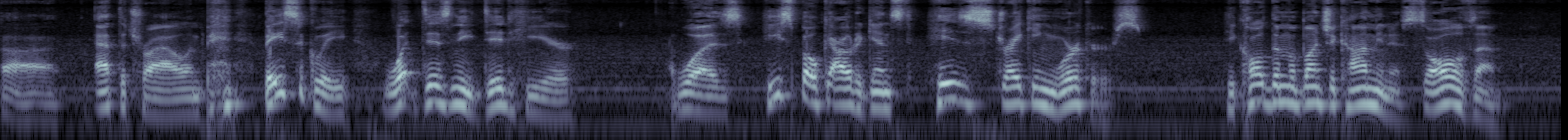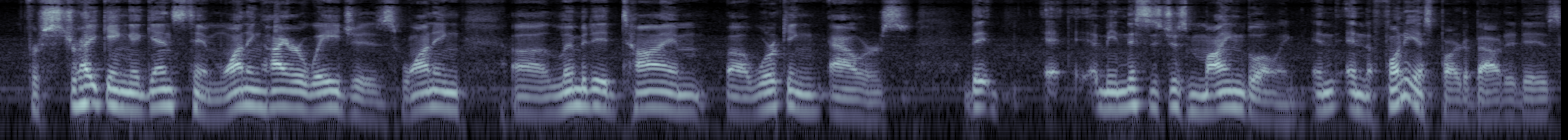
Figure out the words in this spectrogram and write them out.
uh, at the trial, and basically what Disney did here was he spoke out against his striking workers. He called them a bunch of communists, all of them for striking against him, wanting higher wages, wanting uh, limited time uh, working hours. They, I mean, this is just mind blowing. And and the funniest part about it is,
